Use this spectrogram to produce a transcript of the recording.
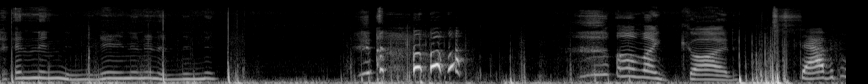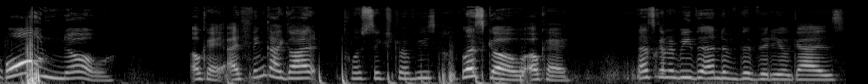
oh my god. Savage. Oh no. Okay, I think I got plus six trophies. Let's go. Okay. That's gonna be the end of the video, guys.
